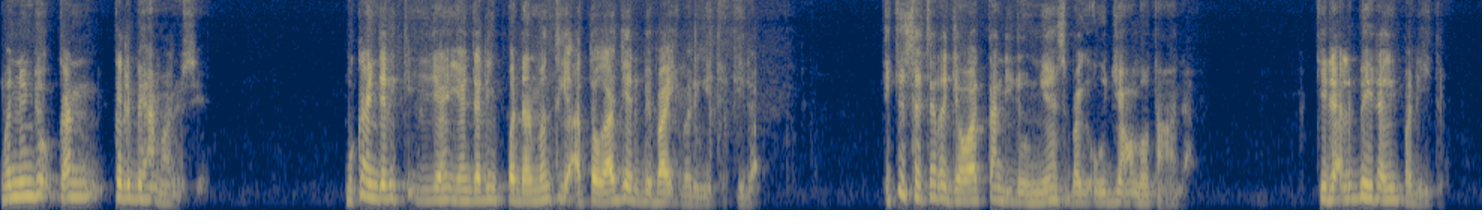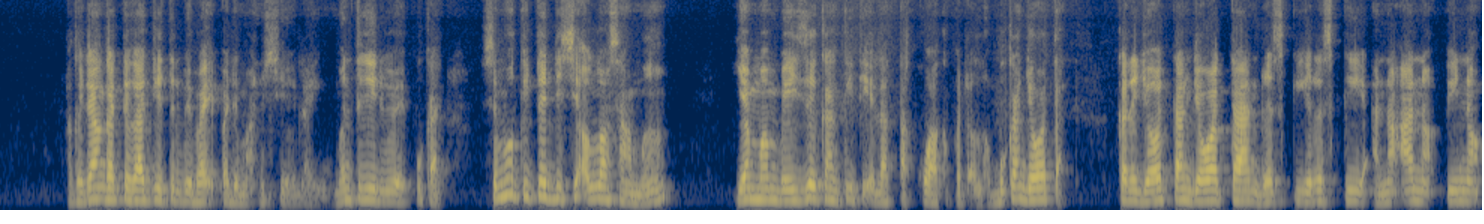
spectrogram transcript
menunjukkan kelebihan manusia. Bukan yang jadi yang, yang jadi Perdana Menteri atau Raja lebih baik daripada kita. Tidak. Itu secara jawatan di dunia sebagai ujian Allah Ta'ala. Tidak lebih daripada itu. Maka jangan kata Raja itu lebih baik pada manusia lain. Menteri lebih baik. Bukan. Semua kita di sisi Allah sama. Yang membezakan kita ialah takwa kepada Allah. Bukan jawatan. Kerana jawatan-jawatan, rezeki-rezeki, anak-anak, pinak,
